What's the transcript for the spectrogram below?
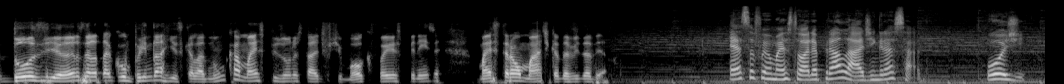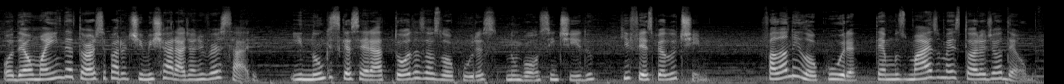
12 anos, ela tá cumprindo a risca. Ela nunca mais pisou no estádio de futebol, que foi a experiência mais traumática da vida dela. Essa foi uma história pra lá de engraçada. Hoje, Odelma ainda torce para o time Xará de aniversário e nunca esquecerá todas as loucuras, num bom sentido, que fez pelo time. Falando em loucura, temos mais uma história de Odelma.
